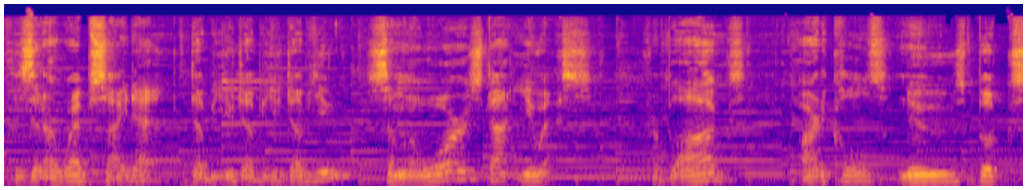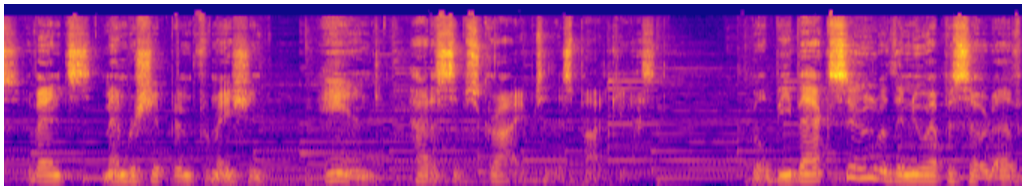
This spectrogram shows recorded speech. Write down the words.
Visit our website at www.seminolewars.us for blogs, articles, news, books, events, membership information, and how to subscribe to this podcast. We'll be back soon with a new episode of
